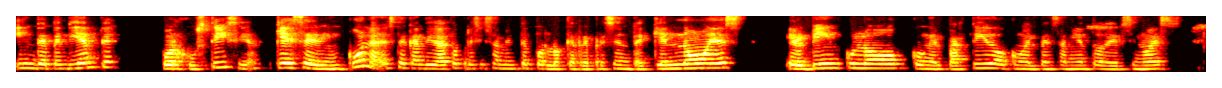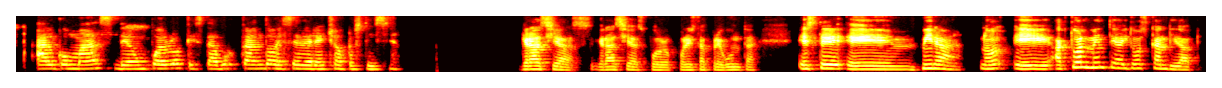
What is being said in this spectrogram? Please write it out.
independiente por justicia que se vincula a este candidato precisamente por lo que representa y que no es el vínculo con el partido o con el pensamiento de él, sino es algo más de un pueblo que está buscando ese derecho a justicia. Gracias, gracias por, por esta pregunta. Este, eh, mira, no, eh, actualmente hay dos candidatos,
